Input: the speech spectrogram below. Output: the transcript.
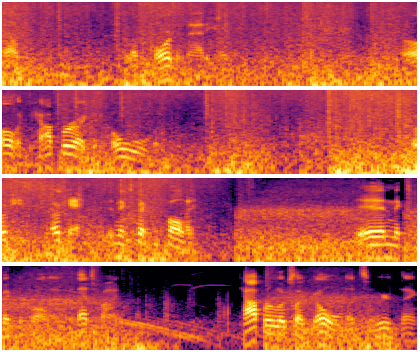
Hell. Collect more than that, even. All the copper I can hold. Oh, jeez. Okay. Didn't expect to fall in. Didn't expect to fall in, but that's fine. Copper looks like gold. That's a weird thing.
